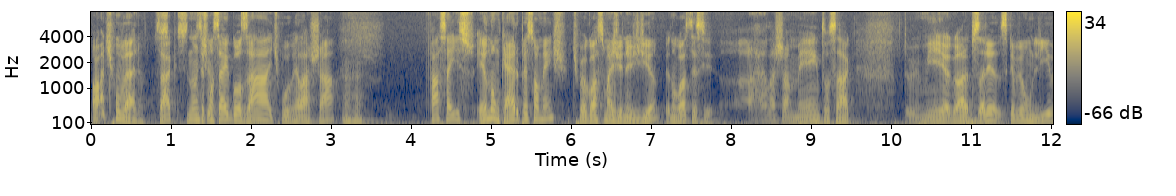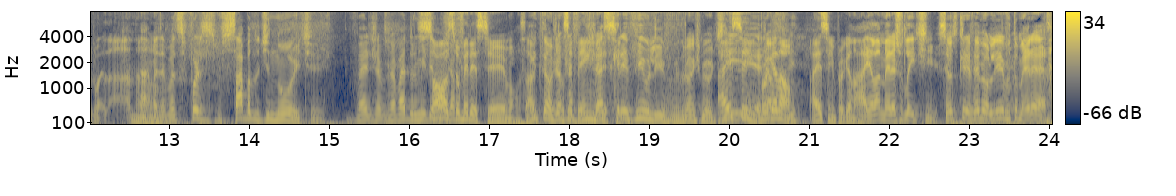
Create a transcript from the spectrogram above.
ótimo, velho. Saca? Se- não você te- consegue gozar e, tipo, relaxar faça isso. Eu não quero pessoalmente. Tipo, eu gosto mais de energia. Eu não gosto desse ah, relaxamento, saca? Dormir agora. Precisaria escrever um livro, mas ah, não. Ah, mas, se for sábado de noite, vai- já, já vai dormir Só depois. se eu merecer, irmão, saca? Então, já, já, bem já merecido. escrevi o livro durante meu dia. Aí sim, por que não? Aí sim, por que não? Aí ela merece o leitinho. Se eu escrever meu livro, tu merece.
